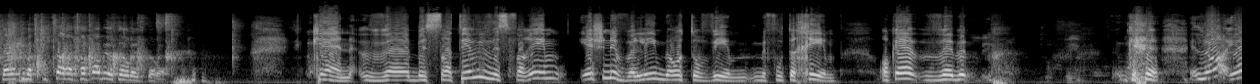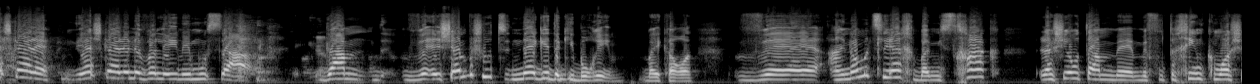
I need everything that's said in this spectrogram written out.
הפרק עם התפוצה הרחבה ביותר בהיסטוריה. כן, ובסרטים ובספרים יש נבלים מאוד טובים, מפותחים, אוקיי? ו... כן, לא, יש כאלה, יש כאלה נבלים עם מוסר, גם, ושהם פשוט נגד הגיבורים בעיקרון. ואני לא מצליח במשחק להשאיר אותם אה, מפותחים כמו, ש,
